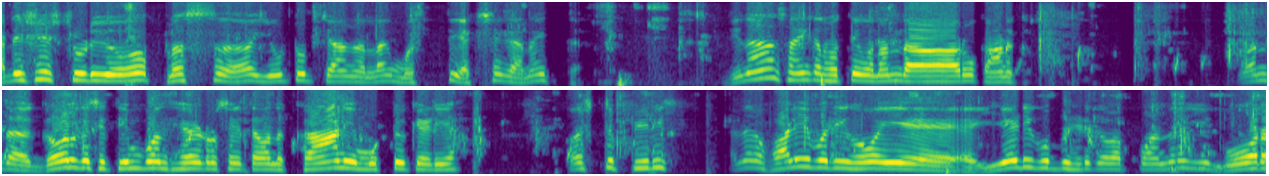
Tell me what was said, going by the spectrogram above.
ಅದಿಶಿ ಸ್ಟುಡಿಯೋ ಪ್ಲಸ್ ಯೂಟ್ಯೂಬ್ ಚಾನಲ್ ಮಸ್ತ್ ಯಕ್ಷಗಾನ ಇತ್ತ. ದಿನಾ ಸಾಯಂಕಾಲ ಹೊತ್ತಿಗೆ ಒಂದೊಂದಾರು ಕಾಣಕ. ಒಂದು ಗೌಲ್ಗಸಿ ತಿಂಬು ಅಂತ ಹೇಳ್ರು ಸಹಿತ ಒಂದು ಕಾಣಿ ಮುಟ್ಟು ಕೆಡಿಯ. ಅಷ್ಟು ಪಿರಿ ಅಂದ್ರೆ ಹೊಳಿ ಬದಿಗೆ ಹೋಗಿ ಏಡಿ ಗುಬ್ಬಿ ಹಿಡ್ಕವಪ್ಪ ಅಂದ್ರೆ ಈ ಘೋರ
